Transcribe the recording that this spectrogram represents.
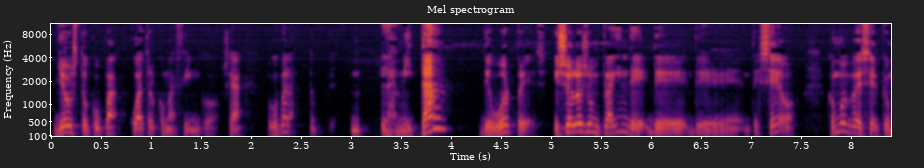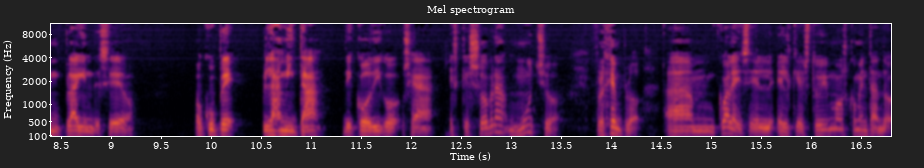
Yoast ocupa 4,5. O sea, ocupa la, mitad de WordPress. Y solo es un plugin de, de, SEO. ¿Cómo puede ser que un plugin de SEO ocupe la mitad de código? O sea, es que sobra mucho. Por ejemplo, ¿cuál es el, que estuvimos comentando?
